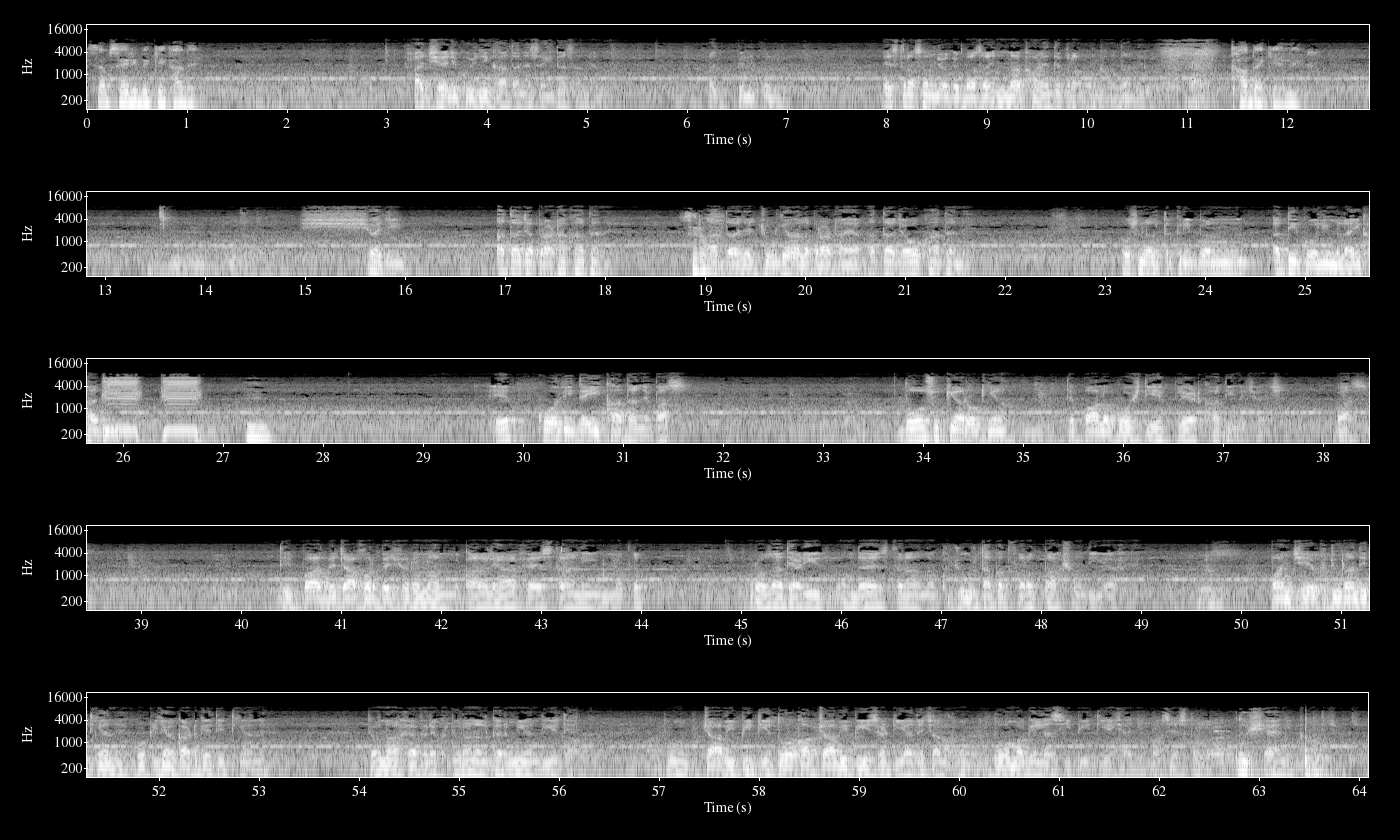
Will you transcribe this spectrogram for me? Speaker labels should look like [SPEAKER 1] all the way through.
[SPEAKER 1] سب سہری پہ کے کھا دے۔
[SPEAKER 2] اج ہے جی کچھ نہیں کھاتا نے صحیح دسا میں اج بالکل۔ اس طرح سمجھو کہ بس اج نہ کھانے دے برابر کھاتا نے
[SPEAKER 1] کھادا کیا نے
[SPEAKER 2] شاہ جی ادھا جا پراٹھا کھاتا نے
[SPEAKER 1] صرف۔
[SPEAKER 2] ادھا جا چوڑیاں والا پراٹھا ہے ادھا جا وہ کھاتا نے اس نال تقریباً ادھی کولی ملائی کھادی
[SPEAKER 1] ہم،
[SPEAKER 2] ایک کولی دہی کھادا نے بس۔ دو سکیاں روٹیاں تے پالک گوشت دی ایک پلیٹ کھادی نے شاہ بس۔ تے بعد بچ آخر بچ پھر انہاں مکالا لیا آخیا اس طرح نہیں مطلب روزہ دیہڑی ہوندا ہے، اس طرح نہ کھجور طاقت فرد بخش ہوندی ہے پانچ چھ کھجوراں دتیاں نے، گٹلیاں کٹ کے دتیاں نے۔ تے انہاں آخیا پھر کھجوراں نال گرمی ہوندی ہے تے تو چاہ بھی پیتی ہے، دو کپ چاہ بھی پی سٹی ہے چل دو مگے لسی پیتی ہے شاہ جی بس اس تو علاوہ کوئی نہیں کھاتی شاہ جی۔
